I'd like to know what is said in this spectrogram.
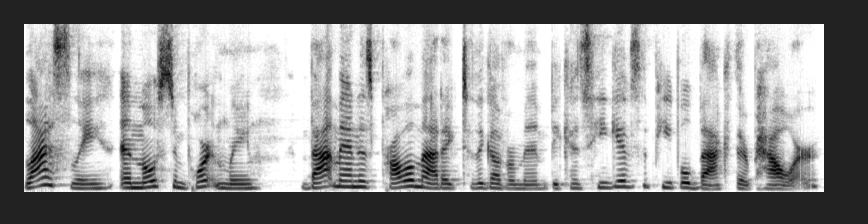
Lastly, and most importantly, Batman is problematic to the government because he gives the people back their power.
